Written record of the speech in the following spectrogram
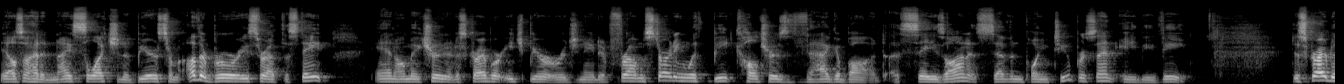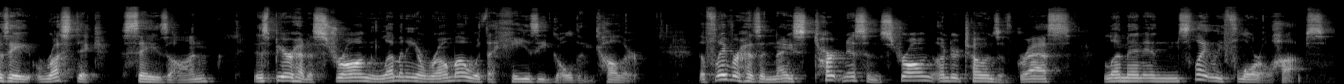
They also had a nice selection of beers from other breweries throughout the state, and I'll make sure to describe where each beer originated from, starting with Beat Culture's Vagabond, a Saison at 7.2% ABV. Described as a rustic Saison, this beer had a strong lemony aroma with a hazy golden color. The flavor has a nice tartness and strong undertones of grass, lemon, and slightly floral hops.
